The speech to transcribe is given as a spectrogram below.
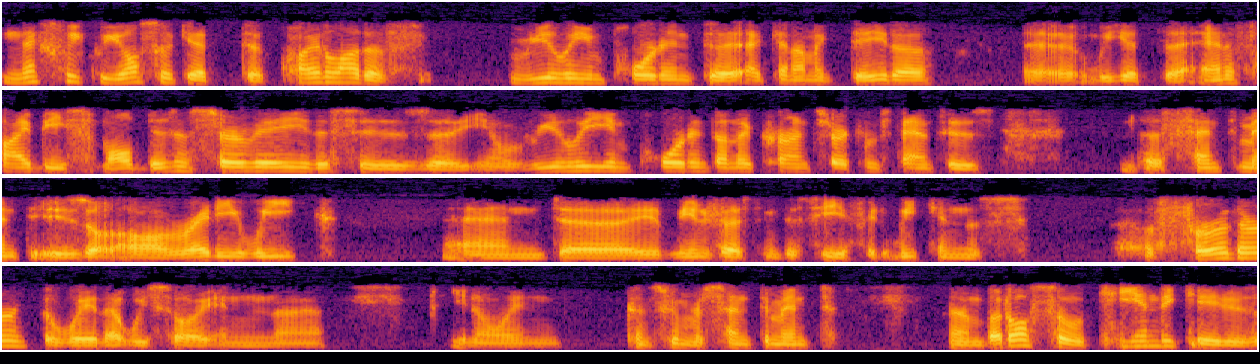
next week we also get uh, quite a lot of really important uh, economic data. Uh, we get the NFIB Small Business Survey. This is you know really important under current circumstances. The sentiment is already weak, and it'd be interesting to see if it weakens further the way that we saw in you know, in consumer sentiment. Um, but also key indicators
